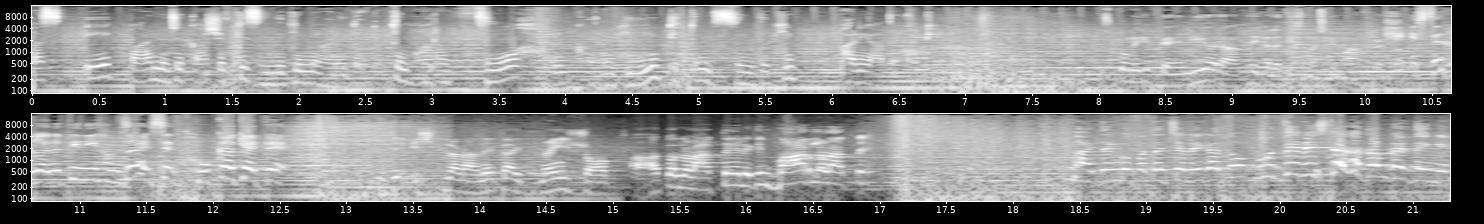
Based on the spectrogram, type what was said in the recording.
बस एक बार मुझे काशिफ की ज़िंदगी में आने दो। तो तुम्हारा वो हाल करूँगी कि तुम ज़िंदगी भर याद रखोगे। उसको मेरी पहली और आखिरी गलती समझ के माफ़ कर इससे गलती नहीं हमजा इसे धोखा कहते हैं। मुझे इश्क लड़ाने का इतना ही शौक था। तो लड़ाते हैं लेकिन बाहर लड़ाते हैं। भाईजान को पता चलेगा तो मुझसे रिश्ता खत्म कर देंगे।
